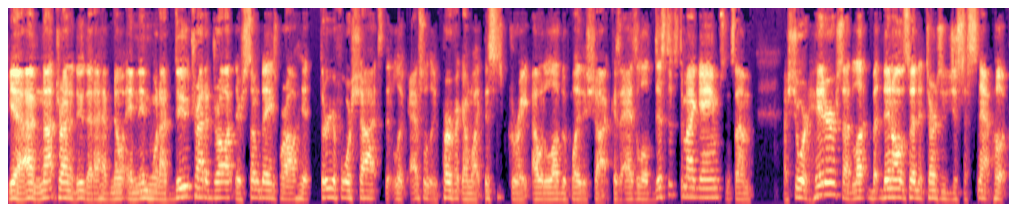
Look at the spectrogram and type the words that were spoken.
Yeah, I'm not trying to do that. I have no. And then when I do try to draw it, there's some days where I'll hit three or four shots that look absolutely perfect. I'm like, this is great. I would love to play this shot because it adds a little distance to my game since I'm a short hitter. So I'd love, but then all of a sudden it turns into just a snap hook.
